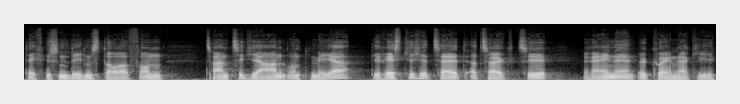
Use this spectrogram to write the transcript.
technischen Lebensdauer von 20 Jahren und mehr. Die restliche Zeit erzeugt sie reine Ökoenergie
